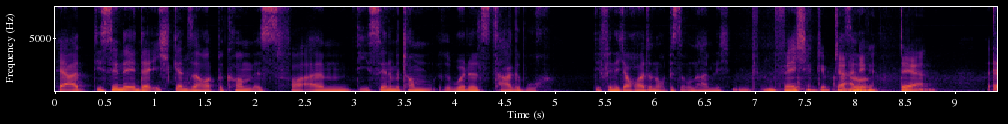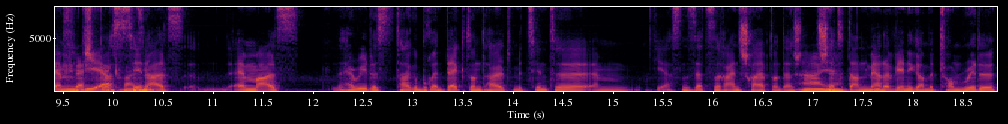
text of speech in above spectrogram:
Ja, die Szene, in der ich Gänsehaut bekomme, ist vor allem die Szene mit Tom Riddles Tagebuch. Die finde ich auch heute noch ein bisschen unheimlich. Welche gibt ja also, einige? Der, der ähm, die erste quasi. Szene, als, ähm, als Harry das Tagebuch entdeckt und halt mit Tinte ähm, die ersten Sätze reinschreibt und er ah, chattet ja. dann mehr oder weniger mit Tom Riddle.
